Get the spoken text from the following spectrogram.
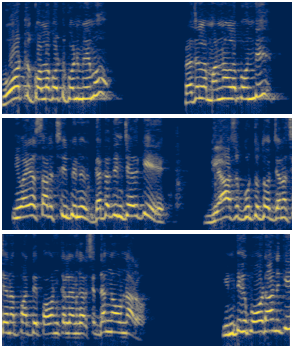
ఓట్లు కొల్లగొట్టుకొని మేము ప్రజల మన్ననలు పొంది ఈ వైఎస్ఆర్ సిపిని గద్దెదించేదికి గ్లాసు గుర్తుతో జనసేన పార్టీ పవన్ కళ్యాణ్ గారు సిద్ధంగా ఉన్నారు. ఇంటికి పోవడానికి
